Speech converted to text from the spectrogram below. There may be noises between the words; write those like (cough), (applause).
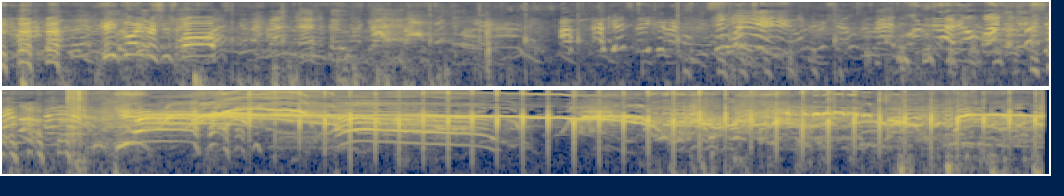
(laughs) Keep going, Mrs. Bob. (laughs) (laughs) yeah!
